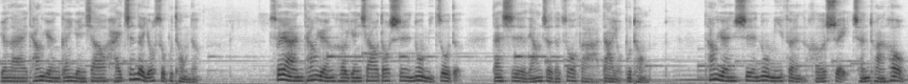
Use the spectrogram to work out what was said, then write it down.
原来汤圆跟元宵还真的有所不同的。虽然汤圆和元宵都是糯米做的，但是两者的做法大有不同。汤圆是糯米粉和水成团后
